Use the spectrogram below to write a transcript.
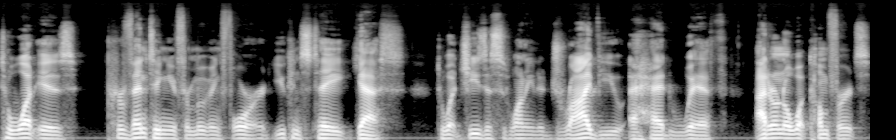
to what is preventing you from moving forward, you can say yes to what Jesus is wanting to drive you ahead with. I don't know what comforts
